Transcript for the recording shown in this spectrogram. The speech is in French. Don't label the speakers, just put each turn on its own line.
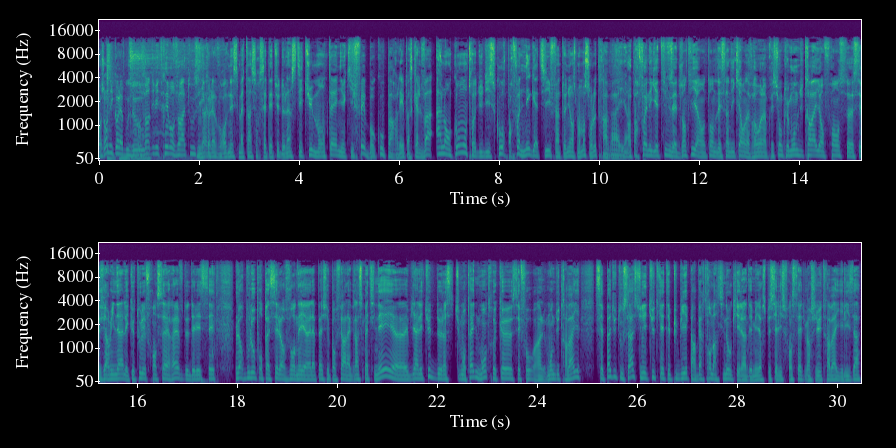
Bonjour Nicolas Bouzou.
Bonjour Dimitri, bonjour à tous.
Nicolas, vous revenez ce matin sur cette étude de l'Institut Montaigne qui fait beaucoup parler parce qu'elle va à l'encontre du discours parfois négatif hein, tenu en ce moment sur le travail.
Alors, parfois négatif, vous êtes gentil à entendre les syndicats. On a vraiment l'impression que le monde du travail en France, euh, c'est germinal et que tous les Français rêvent de délaisser leur boulot pour passer leur journée à la pêche et pour faire la grasse matinée. Euh, eh bien, l'étude de l'Institut Montaigne montre que c'est faux. hein. Le monde du travail, c'est pas du tout ça. C'est une étude qui a été publiée par Bertrand Martineau, qui est l'un des meilleurs spécialistes français du marché du travail, et Lisa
